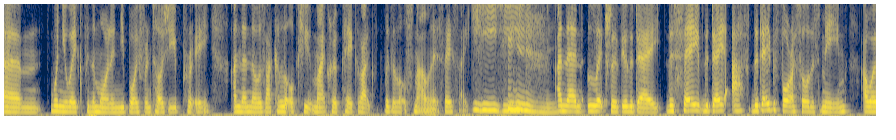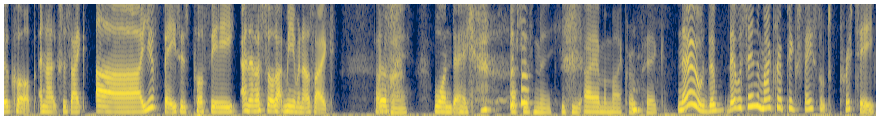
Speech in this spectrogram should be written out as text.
um, when you wake up in the morning, your boyfriend tells you you're pretty, and then there was like a little cute micro pig, like with a little smile on its face, like hee hee and then literally the other day, the same, the day after, the day before I saw this meme, I woke up and Alex was like, "Ah, your face is puffy," and then I saw that meme and I was like, That's me. "One day." That is me. I am a micro pig. No, the, they were saying the micro pig's face looked pretty,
